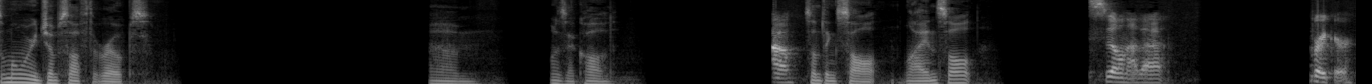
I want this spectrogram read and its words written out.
the one where he jumps off the ropes. Um, what is that called? Oh, Something salt, Lionsault. still not that. Breaker.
